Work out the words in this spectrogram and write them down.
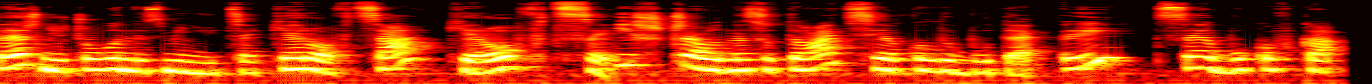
теж нічого не змінюється. Керовця, керовці. І ще одна ситуація, коли буде и, це буковка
